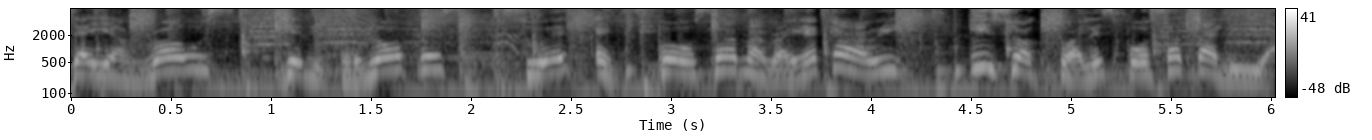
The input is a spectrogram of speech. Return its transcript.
Diane Rose, Jennifer López, su ex esposa Mariah Carey y su actual esposa Thalía.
